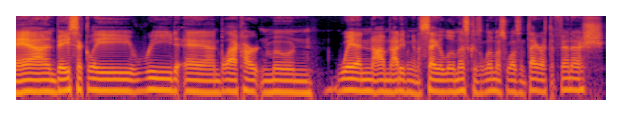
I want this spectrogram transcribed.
And basically, Reed and Blackheart and Moon win. I'm not even going to say Lumis because Lumis wasn't there at the finish.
